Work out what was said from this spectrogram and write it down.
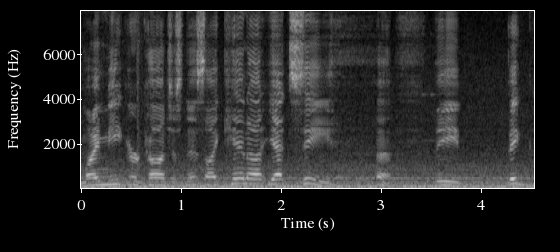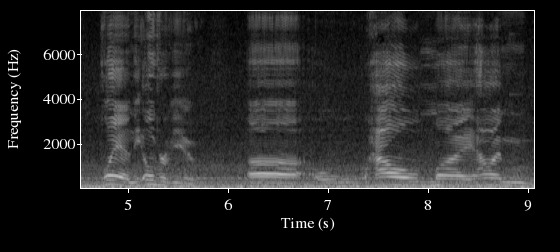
my meager consciousness, I cannot yet see the big plan, the overview, uh, how my how I'm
